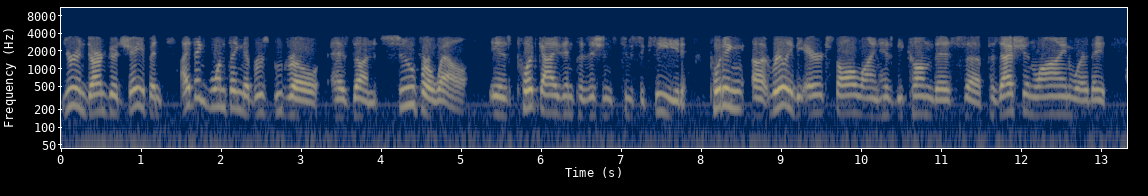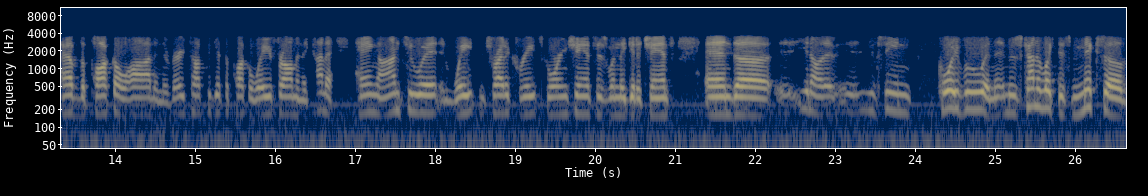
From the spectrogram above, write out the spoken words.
you're in darn good shape. And I think one thing that Bruce Boudreau has done super well is put guys in positions to succeed. Putting uh, really the Eric Staal line has become this uh, possession line where they have the puck a lot, and they're very tough to get the puck away from, and they kind of hang on to it and wait and try to create scoring chances when they get a chance. And uh, you know, you've seen Koivu, and, and there's kind of like this mix of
